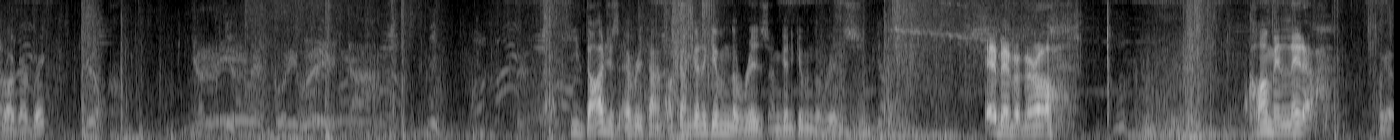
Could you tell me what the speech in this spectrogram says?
Raw guard break. He dodges every time. Okay, I'm gonna give him the Riz. I'm gonna give him the Riz. Hey, baby girl. Call me later. Okay.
